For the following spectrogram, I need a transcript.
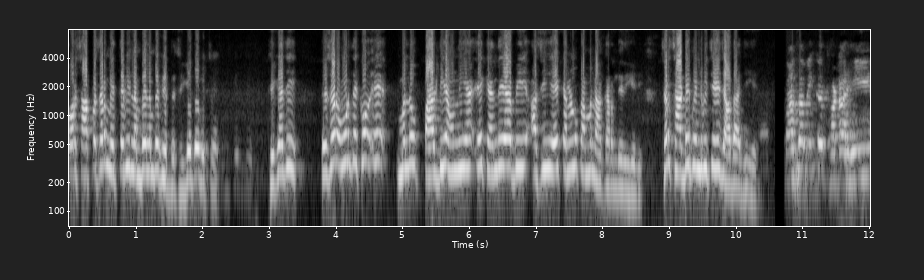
ਔਰ ਸੱਪ ਸਰ ਮੇਤੇ ਵੀ ਲੰਬੇ ਲੰਬੇ ਫਿਰਦੇ ਸੀਗੇ ਉਹਦੇ ਵਿੱਚ। ਠੀਕ ਹੈ ਜੀ? ਤੇ ਸਰ ਹੁਣ ਦੇਖੋ, ਇਹ ਮਤਲਬ ਪਾਰਟੀਆਂ ਹੁੰਦੀਆਂ, ਇਹ ਕਹਿੰਦੇ ਆ ਵੀ ਅਸੀਂ ਇਹ ਕਰਨ ਨੂੰ ਕੰਮ ਨਾ ਕਰਨ ਦੇ ਦਈਏ ਜੀ। ਸਰ ਸਾਡੇ ਪਿੰਡ ਵਿੱਚ ਇਹ ਜ਼ਿਆਦਾ ਜੀ ਇਹ। ਸਾਹਿਬ ਇੱਕ ਤੁਹਾਡਾ ਹੀ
